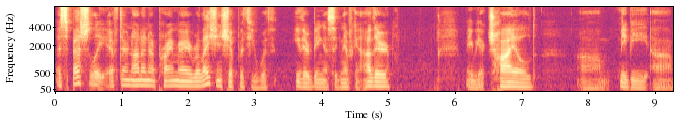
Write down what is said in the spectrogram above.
especially if they're not in a primary relationship with you, with either being a significant other, maybe a child, um, maybe a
